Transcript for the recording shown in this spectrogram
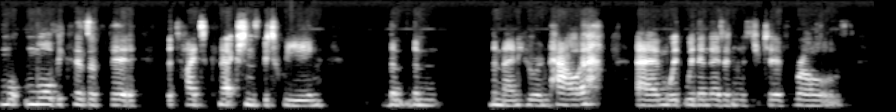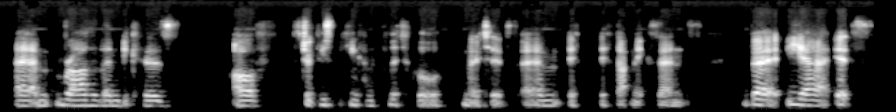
more more because of the the tighter connections between the the, the men who are in power um, with, within those administrative roles, um, rather than because of strictly speaking kind of political motives, um, if if that makes sense. But yeah, it's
